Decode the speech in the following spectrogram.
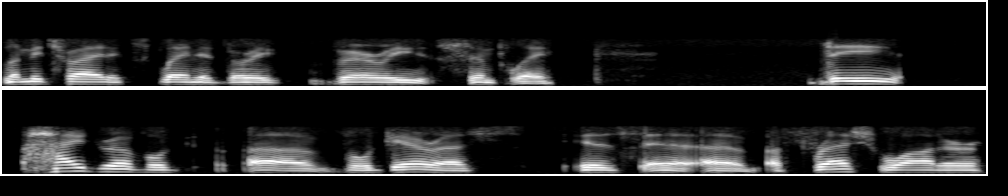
Let me try to explain it very, very simply. The Hydra uh, vulgaris is a, a, freshwater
